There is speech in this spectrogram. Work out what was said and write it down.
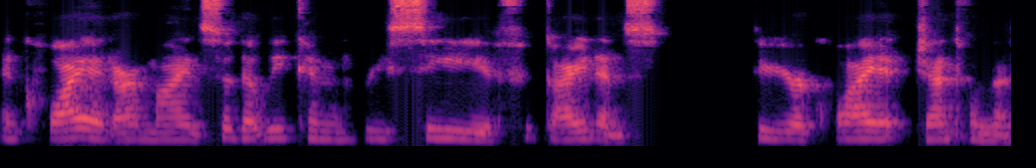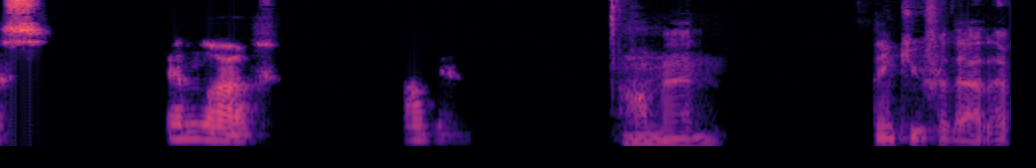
and quiet our minds so that we can receive guidance through your quiet gentleness and love. Amen. Amen. Thank you for that. That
